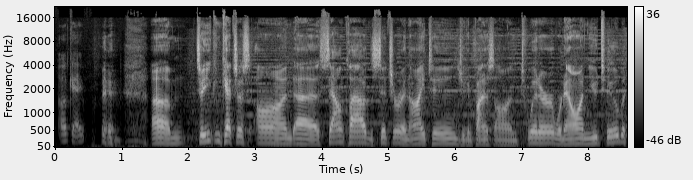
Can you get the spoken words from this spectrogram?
okay. Um, so you can catch us on uh, SoundCloud and Stitcher and iTunes. You can find us on Twitter. We're now on YouTube,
